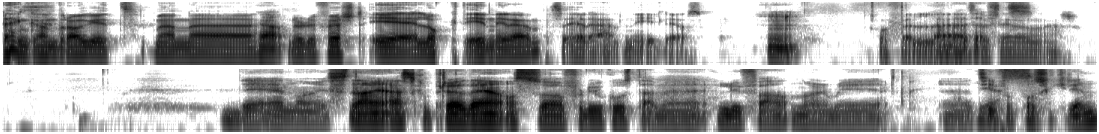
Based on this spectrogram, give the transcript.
den kan dra ut. Men uh, Ja. når du først er locked inn i den, så er det helt nydelig, altså. Mm. Å følge Ja, det er her. Det er nice. Nei, jeg skal prøve det, og så får du kose deg med Lufa når det blir tid for Yes. påskekrim.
